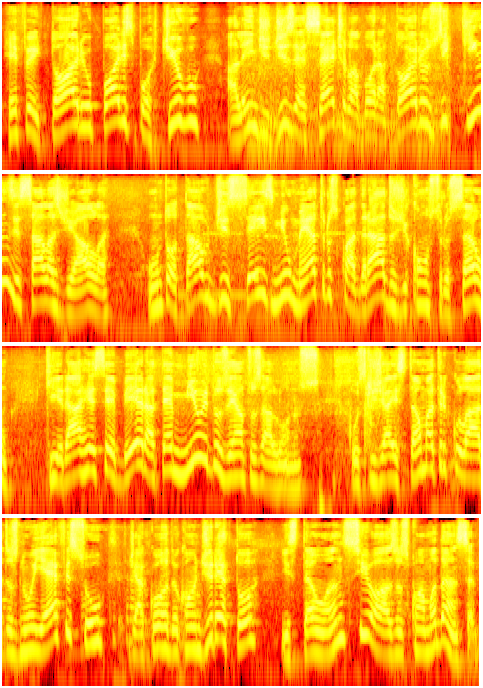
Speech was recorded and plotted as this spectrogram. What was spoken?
refeitório, poliesportivo, além de 17 laboratórios e 15 salas de aula. Um total de 6 mil metros quadrados de construção que irá receber até 1.200 alunos. Os que já estão matriculados no IF Sul, de acordo com o diretor, estão ansiosos com a mudança.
